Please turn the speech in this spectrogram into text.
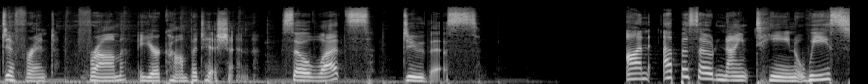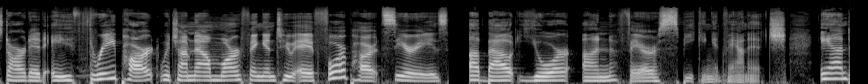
different from your competition. So let's do this. On episode 19, we started a three part, which I'm now morphing into a four part series about your unfair speaking advantage. And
